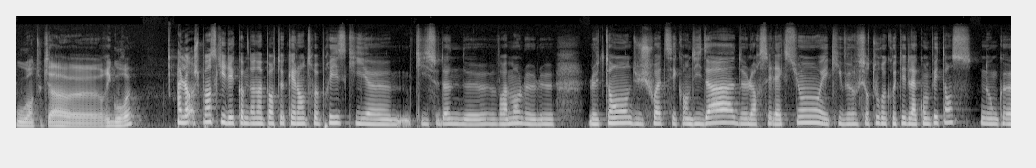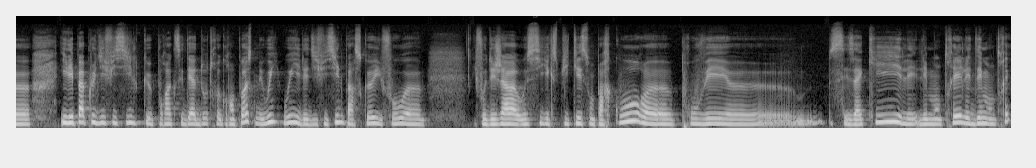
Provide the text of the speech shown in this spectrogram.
ou en tout cas rigoureux? Alors, je pense qu'il est comme dans n'importe quelle entreprise qui, euh, qui se donne euh, vraiment le, le, le, temps du choix de ses candidats, de leur sélection et qui veut surtout recruter de la compétence. Donc, euh, il n'est pas plus difficile que pour accéder à d'autres grands postes, mais oui, oui, il est difficile parce qu'il faut il faut déjà aussi expliquer son parcours, euh, prouver euh, ses acquis, les, montrer, les démontrer.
